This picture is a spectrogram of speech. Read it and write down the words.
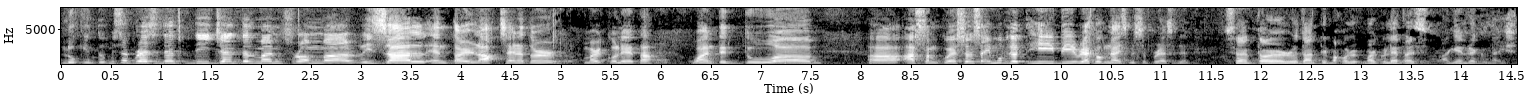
look into. Mr. President, the gentleman from uh, Rizal and Tarlac, Senator Marcoleta, wanted to uh, uh, ask some questions. I move that he be recognized, Mr. President. Senator Rodante Marcoleta is again recognized.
